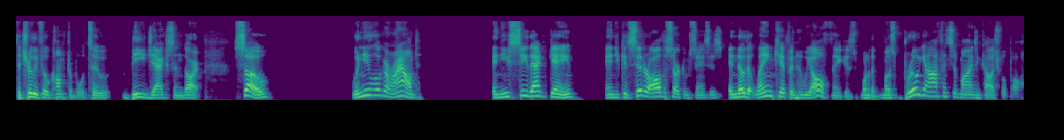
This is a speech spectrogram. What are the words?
to truly feel comfortable to be Jaxson Dart. So when you look around and you see that game and you consider all the circumstances and know that Lane Kiffin, who we all think is one of the most brilliant offensive minds in college football,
